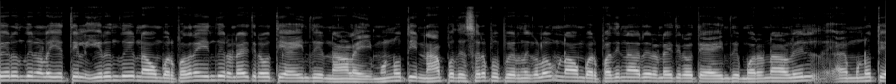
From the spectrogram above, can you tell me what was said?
பேருந்து நிலையத்தில் இருந்து நவம்பர் பதினைந்து ரெண்டாயிரத்தி இருபத்தி ஐந்து நாளை முன்னூற்றி நாற்பது சிறப்பு பேருந்துகளும் நவம்பர் பதினாறு ரெண்டாயிரத்தி இருபத்தி ஐந்து மறுநாளில் முன்னூற்றி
